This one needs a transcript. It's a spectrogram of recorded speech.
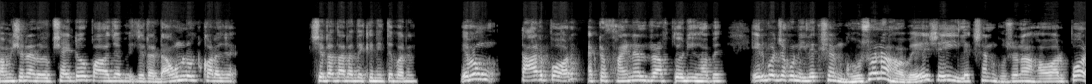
কমিশনের ওয়েবসাইটেও পাওয়া যাবে, যেটা ডাউনলোড করা যায়, সেটা তারা দেখে নিতে পারেন। এবং তারপর একটা ফাইনাল ড্রাফট তৈরি হবে। এরপর যখন ইলেকশন ঘোষণা হবে, সেই ইলেকশন ঘোষণা হওয়ার পর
